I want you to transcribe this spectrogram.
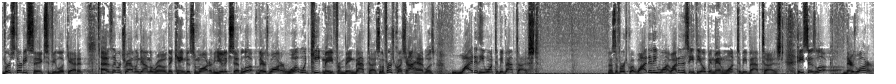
Verse 36, if you look at it, as they were traveling down the road, they came to some water. The eunuch said, Look, there's water. What would keep me from being baptized? So the first question I had was, Why did he want to be baptized? That's the first question. Why did he want? Why did this Ethiopian man want to be baptized? He says, Look, there's water.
